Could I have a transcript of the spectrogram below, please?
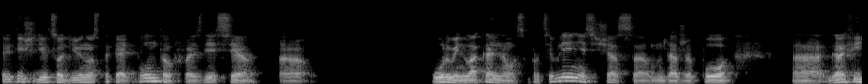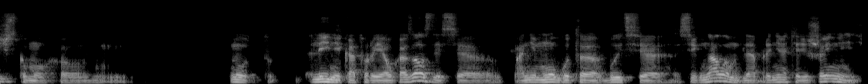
3995 э, пунктов. Здесь э, уровень локального сопротивления сейчас э, даже по графическому ну, линии, которые я указал здесь, они могут быть сигналом для принятия решений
